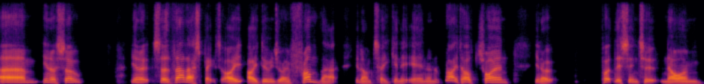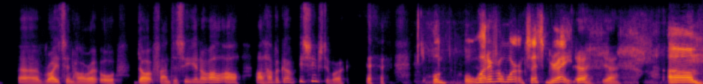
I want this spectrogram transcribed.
Um, you know, so you know so that aspect i i do enjoy and from that you know i'm taking it in and right i'll try and you know put this into now i'm uh, writing horror or dark fantasy you know i'll i'll i'll have a go. It seems to work Well, whatever works. That's great. yeah yeah Um,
